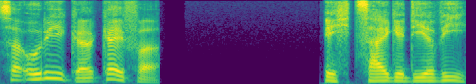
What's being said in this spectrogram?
سأريك كيف. Ich zeige dir wie.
